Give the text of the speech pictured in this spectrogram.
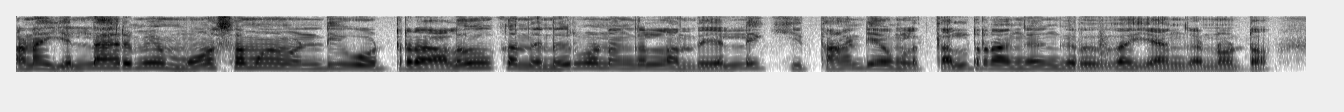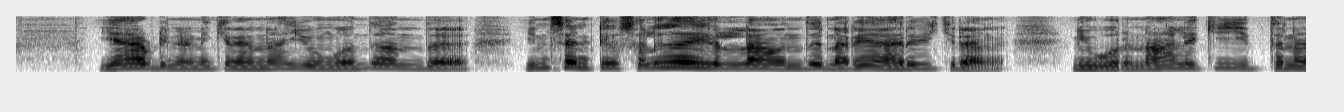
ஆனால் எல்லாருமே மோசமாக வண்டி ஓட்டுற அளவுக்கு அந்த நிறுவனங்கள் அந்த எல்லைக்கு தாண்டி அவங்கள தள்ளுறாங்கங்கிறது தான் என் கண்ணோட்டம். ஏன் அப்படி நினைக்கிறேன்னா இவங்க வந்து அந்த இன்சென்டிவ் சலுகைகள்லாம் வந்து நிறையா அறிவிக்கிறாங்க. நீ ஒரு நாளைக்கு இத்தனை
